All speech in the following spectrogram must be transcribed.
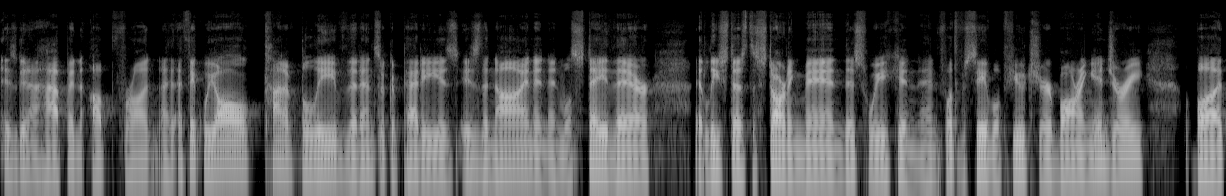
is going to happen up front. I, I, think we all kind of believe that Enzo Copetti is is the nine and, and will stay there at least as the starting man this week and, and for the foreseeable future, barring injury. But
